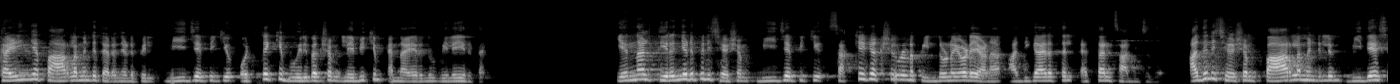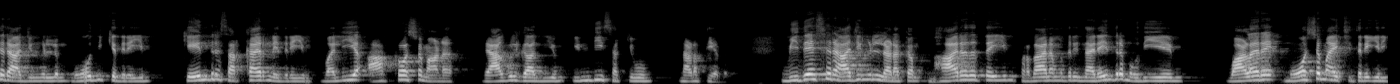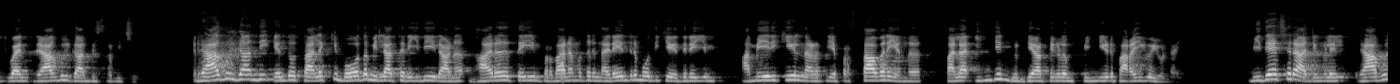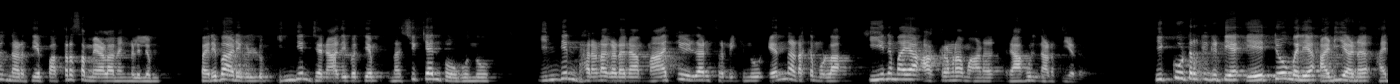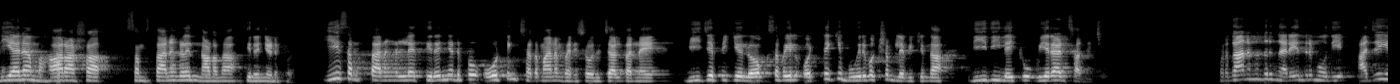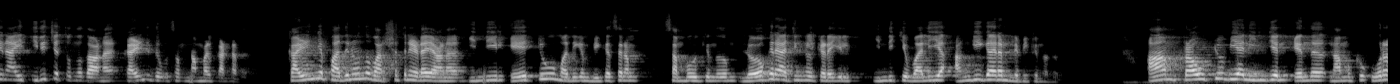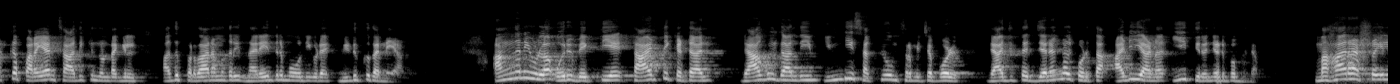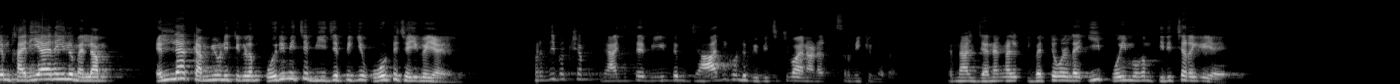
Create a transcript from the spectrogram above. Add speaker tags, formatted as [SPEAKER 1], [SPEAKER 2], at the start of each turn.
[SPEAKER 1] കഴിഞ്ഞ പാർലമെന്റ് തെരഞ്ഞെടുപ്പിൽ B J പിക്ക് ഒറ്റയ്ക്ക് ഭൂരിപക്ഷം ലഭിക്കും എന്നായിരുന്നു വിലയിരുത്തൽ. എന്നാൽ തിരഞ്ഞെടുപ്പിന് ശേഷം ബി ജെ പിക്ക് സഖ്യകക്ഷികളുടെ പിന്തുണയോടെയാണ് അധികാരത്തിൽ എത്താൻ സാധിച്ചത്. അതിനുശേഷം പാർലമെന്റിലും വിദേശ രാജ്യങ്ങളിലും മോദിക്കെതിരെയും കേന്ദ്ര സർക്കാരിനെതിരെയും വലിയ ആക്രോശമാണ് രാഹുൽ ഗാന്ധിയും ഇന്ത്യ സഖ്യവും നടത്തിയത്. വിദേശ രാജ്യങ്ങളിലടക്കം ഭാരതത്തെയും പ്രധാനമന്ത്രി നരേന്ദ്രമോദിയെയും വളരെ മോശമായി ചിത്രീകരിക്കുവാൻ രാഹുൽ ഗാന്ധി ശ്രമിച്ചു. രാഹുൽ ഗാന്ധി എന്തോ തലയ്ക്ക് ബോധമില്ലാത്ത രീതിയിലാണ് ഭാരതത്തെയും പ്രധാനമന്ത്രി നരേന്ദ്രമോദിക്കെതിരെയും അമേരിക്കയിൽ നടത്തിയ പ്രസ്താവനയെന്ന് പല ഇന്ത്യൻ വിദ്യാർത്ഥികളും പിന്നീട് പറയുകയുണ്ടായി. വിദേശ രാജ്യങ്ങളിൽ രാഹുൽ നടത്തിയ പത്രസമ്മേളനങ്ങളിലും പരിപാടികളിലും ഇന്ത്യൻ ജനാധിപത്യം നശിക്കാൻ പോകുന്നു ഇന്ത്യൻ ഭരണഘടന മാറ്റി എഴുതാൻ ശ്രമിക്കുന്നു എന്നടക്കമുള്ള ഹീനമായ ആക്രമണമാണ് രാഹുൽ നടത്തിയത്. ഇക്കൂട്ടർക്ക് കിട്ടിയ ഏറ്റവും വലിയ അടിയാണ് ഹരിയാന മഹാരാഷ്ട്ര സംസ്ഥാനങ്ങളിൽ നടന്ന തിരഞ്ഞെടുപ്പ്. ഈ സംസ്ഥാനങ്ങളിലെ തിരഞ്ഞെടുപ്പ് വോട്ടിംഗ് ശതമാനം പരിശോധിച്ചാൽ തന്നെ ബി ജെ പിക്ക് ലോക്സഭയിൽ ഒറ്റയ്ക്ക് ഭൂരിപക്ഷം ലഭിക്കുന്ന രീതിയിലേക്ക് ഉയരാൻ സാധിച്ചു. പ്രധാനമന്ത്രി നരേന്ദ്രമോദി അജയനായി തിരിച്ചെത്തുന്നതാണ് കഴിഞ്ഞ ദിവസം നമ്മൾ കണ്ടത്. കഴിഞ്ഞ പതിനൊന്ന് വർഷത്തിനിടെയാണ് ഇന്ത്യയിൽ ഏറ്റവും അധികം വികസനം സംഭവിക്കുന്നതും ലോകരാജ്യങ്ങൾക്കിടയിൽ ഇന്ത്യയ്ക്ക് വലിയ അംഗീകാരം ലഭിക്കുന്നതും. Am proud to be an Indian എന്ന് നമുക്ക് ഉറക്കെ പറയാൻ സാധിക്കുന്നുണ്ടെങ്കിൽ അത് പ്രധാനമന്ത്രി നരേന്ദ്രമോദിയുടെ മിടുക്കു തന്നെയാണ്. അങ്ങനെയുള്ള ഒരു വ്യക്തിയെ താഴ്ത്തിക്കെട്ടാൻ രാഹുൽ ഗാന്ധിയും ഇന്ത്യ സഖ്യവും ശ്രമിച്ചപ്പോൾ രാജ്യത്തെ ജനങ്ങൾ കൊടുത്ത അടിയാണ് ഈ തിരഞ്ഞെടുപ്പ് ഫലം. മഹാരാഷ്ട്രയിലും ഹരിയാനയിലുമെല്ലാം എല്ലാ കമ്മ്യൂണിറ്റികളും ഒരുമിച്ച് ബി ജെ പിക്ക് വോട്ട് ചെയ്യുകയായിരുന്നു. പ്രതിപക്ഷം രാജ്യത്തെ വീണ്ടും ജാതി കൊണ്ട് വിഭജിക്കുവാനാണ് ശ്രമിക്കുന്നത്. എന്നാൽ ജനങ്ങൾ ഇവറ്റുകളുടെ ഈ പൊയ്മുഖം തിരിച്ചറിയുകയായിരുന്നു.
